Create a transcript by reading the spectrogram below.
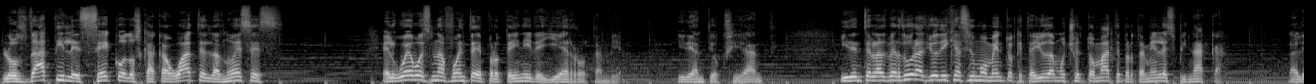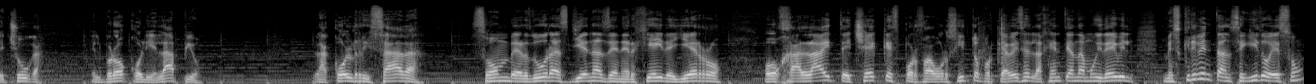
los dátiles secos, los cacahuates, las nueces. El huevo es una fuente de proteína y de hierro también, y de antioxidante. Y de entre las verduras, yo dije hace un momento que te ayuda mucho el tomate, pero también la espinaca, la lechuga, el brócoli, el apio. la col rizada. Son verduras llenas de energía y de hierro. Ojalá y te cheques, por favorcito, porque a veces la gente anda muy débil. Me escriben tan seguido eso.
